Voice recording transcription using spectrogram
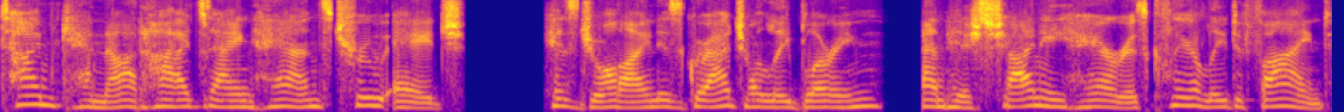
Time cannot hide Zhang Han's true age. His jawline is gradually blurring, and his shiny hair is clearly defined.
